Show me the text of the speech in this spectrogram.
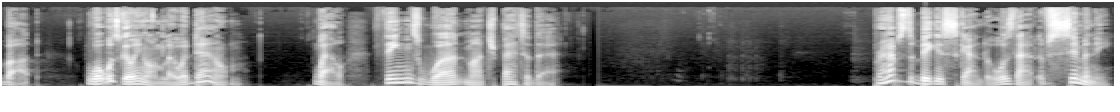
But what was going on lower down? Well, things weren't much better there. Perhaps the biggest scandal was that of simony,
